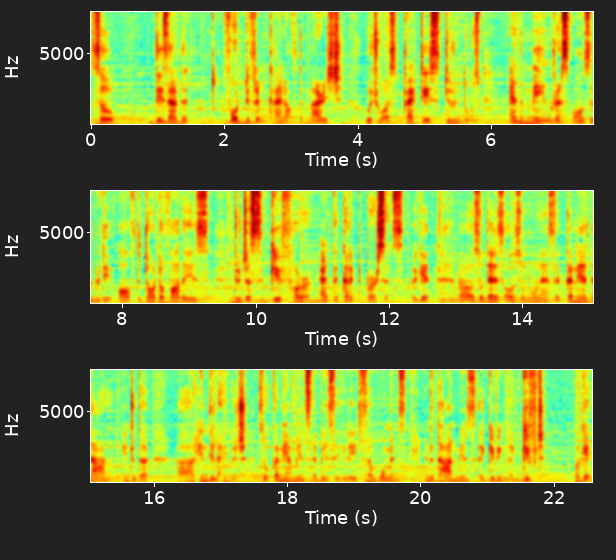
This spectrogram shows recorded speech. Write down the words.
So these are the four different kind of the marriage which was practiced during those and the main responsibility of the daughter father is to just give her at the correct persons. Okay? Uh, so that is also known as a kanya dan into the uh, hindi language. So kanya means uh, basically it's a woman's and the dan means uh, giving a gift. Okay?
